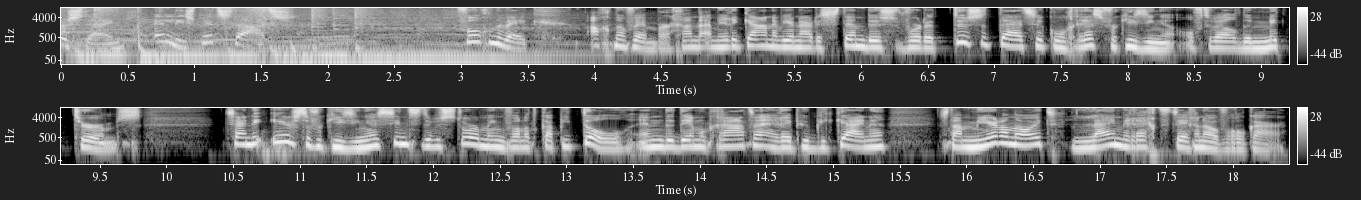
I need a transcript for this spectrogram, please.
Dorrestein en Liesbeth Staats. Volgende week, 8 november, gaan de Amerikanen weer naar de stembus voor de tussentijdse congresverkiezingen, oftewel de midterms. Het zijn de eerste verkiezingen sinds de bestorming van het Capitool. En de Democraten en Republikeinen staan meer dan ooit lijnrecht tegenover elkaar.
